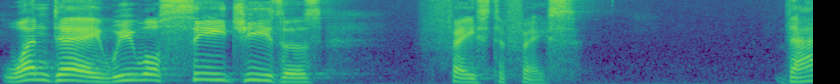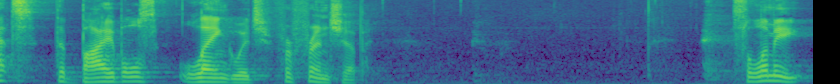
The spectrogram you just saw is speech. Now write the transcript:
One day we will see Jesus face to face. That's the Bible's language for friendship. So let me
